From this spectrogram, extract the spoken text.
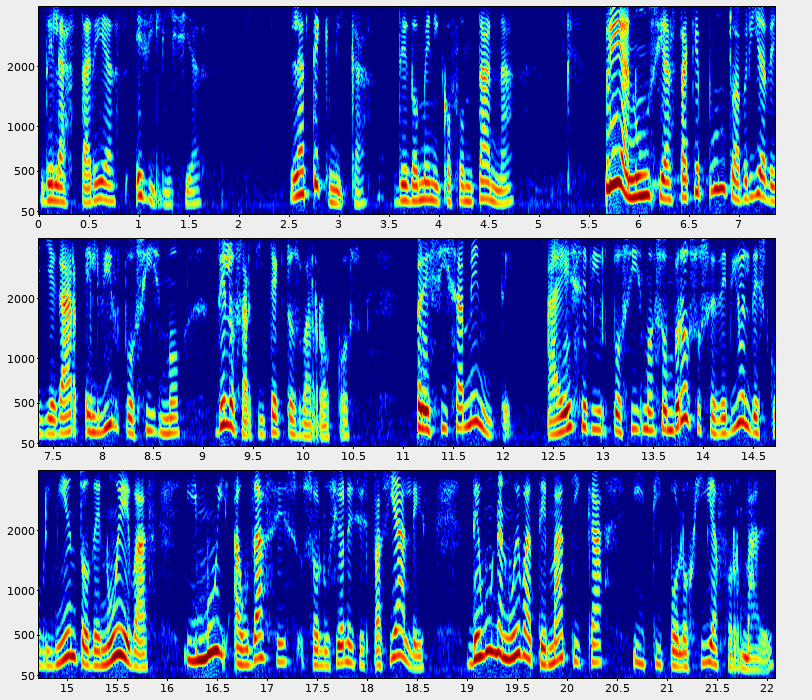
de las tareas edilicias. La técnica de Domenico Fontana preanuncia hasta qué punto habría de llegar el virtuosismo de los arquitectos barrocos. Precisamente a ese virtuosismo asombroso se debió el descubrimiento de nuevas y muy audaces soluciones espaciales, de una nueva temática y tipología formal.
